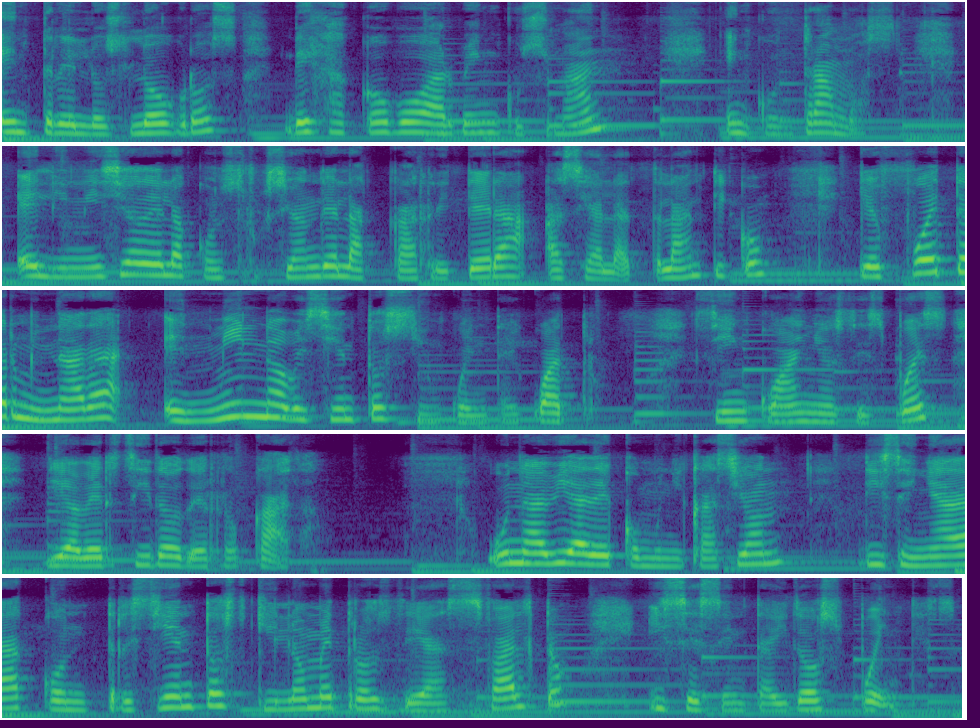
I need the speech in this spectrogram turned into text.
Entre los logros de Jacobo Arben Guzmán encontramos el inicio de la construcción de la carretera hacia el Atlántico, que fue terminada en 1954, cinco años después de haber sido derrocada. Una vía de comunicación diseñada con 300 kilómetros de asfalto y 62 puentes.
